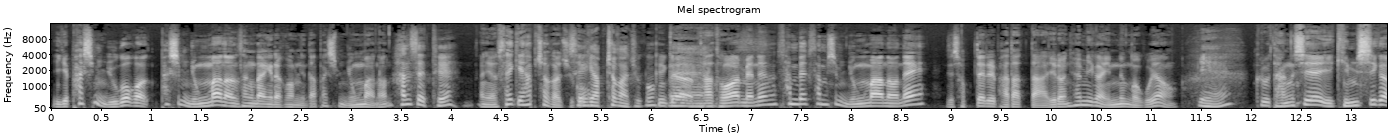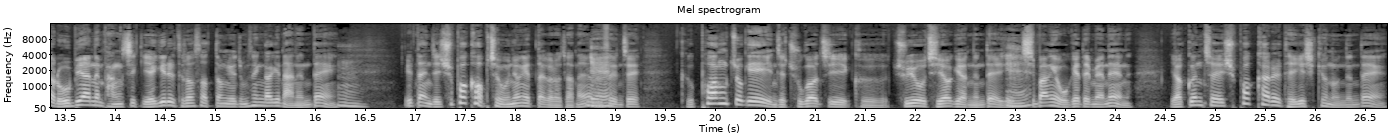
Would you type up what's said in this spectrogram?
이게 86억 원, 86만 원 상당이라고 합니다. 86만 원. 한 세트에? 아니요, 세 개 합쳐가지고. 세 개 합쳐가지고. 그러니까 네. 다 더하면은 336만 원에 이제 접대를 받았다 이런 혐의가 있는 거고요. 예. 그리고 당시에 이 김 씨가 로비하는 방식 얘기를 들었었던 게 좀 생각이 나는데 음. 일단 이제 슈퍼카 업체 운영했다 그러잖아요. 예. 그래서 이제 그 포항 쪽에 이제 주거지 그 주요 지역이었는데 예. 지방에 오게 되면은 역 근처에 슈퍼카를 대기시켜 놓는데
